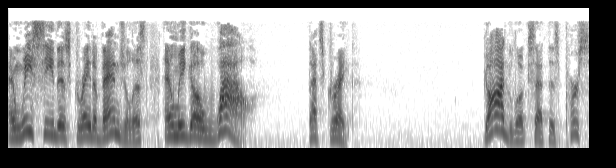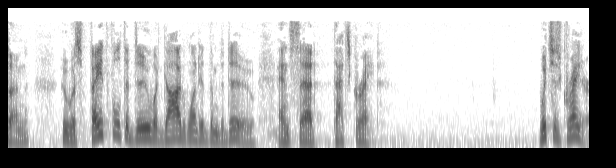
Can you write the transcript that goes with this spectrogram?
and we see this great evangelist and we go, wow, that's great. God looks at this person who was faithful to do what God wanted them to do and said, that's great. Which is greater?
